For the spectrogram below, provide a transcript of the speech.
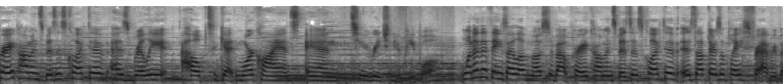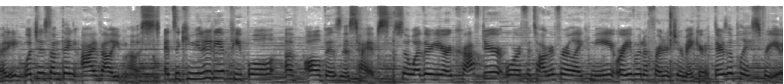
Prairie Commons Business Collective has really helped get more clients and to reach new people. One of the things I love most about Prairie Commons Business Collective is that there's a place for everybody, which is something I value most. It's a community of people of all business types. So whether you're a crafter or a photographer like me, or even a furniture maker, there's a place for you.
